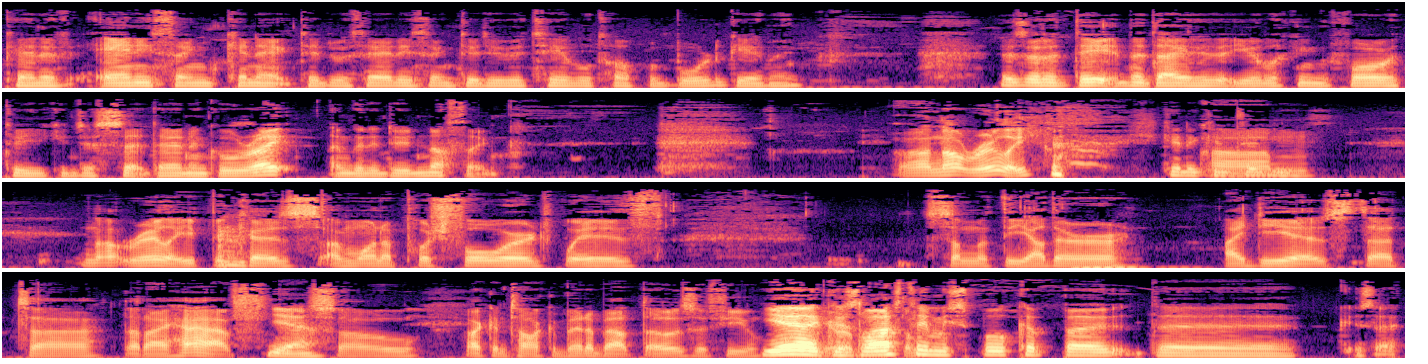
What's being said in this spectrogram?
kind of anything connected with anything to do with tabletop or board gaming? Is there a date in the diary that you're looking forward to? You can just sit down and go, right, I'm going to do nothing. uh, not really. You're going to continue. Um, not really, because I want to push forward with some of the other ideas that uh, that I have. Yeah. So I can talk a bit about those if you. yeah, because last them. time we spoke about the is that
